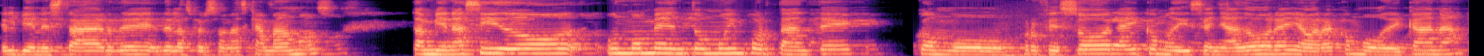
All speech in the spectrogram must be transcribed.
el bienestar de, de las personas que amamos. También ha sido un momento muy importante como profesora y como diseñadora y ahora como decana.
